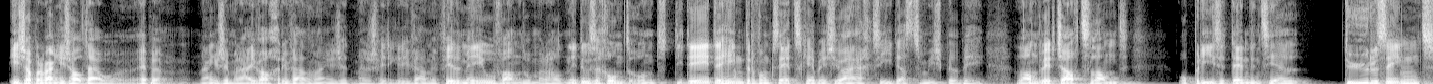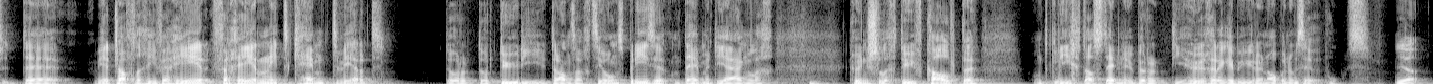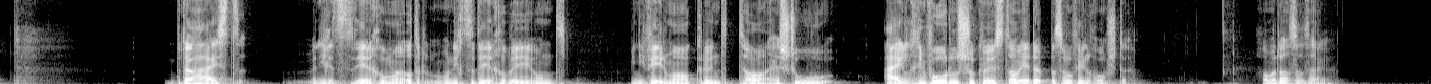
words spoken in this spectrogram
Ist aber manchmal halt auch, eben, manchmal haben wir einfachere Fälle, manchmal hat man schwierigere Fälle mit viel mehr Aufwand, wo man halt nicht rauskommt. Und die Idee dahinter vom Gesetzgeber ist ja eigentlich dass zum Beispiel bei Landwirtschaftsland, wo die Preise tendenziell teuer sind, der wirtschaftliche Verkehr, Verkehr nicht gehemmt wird durch, durch teure Transaktionspreise. Und da hat man die eigentlich künstlich tief gehalten und gleicht das dann über die höheren Gebühren oben raus aus. Ja. Das heisst, wenn ich jetzt zu dir komme, oder als ich zu dir gekommen bin und meine Firma gegründet habe, hast du eigentlich im Voraus schon gewusst, da wird etwa so viel kosten. Kann man das so sagen?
